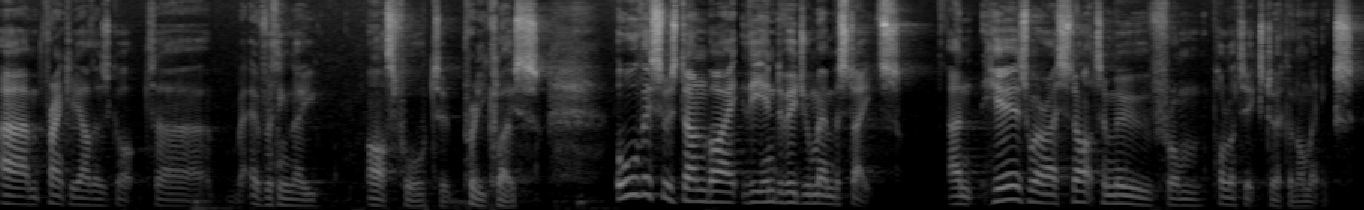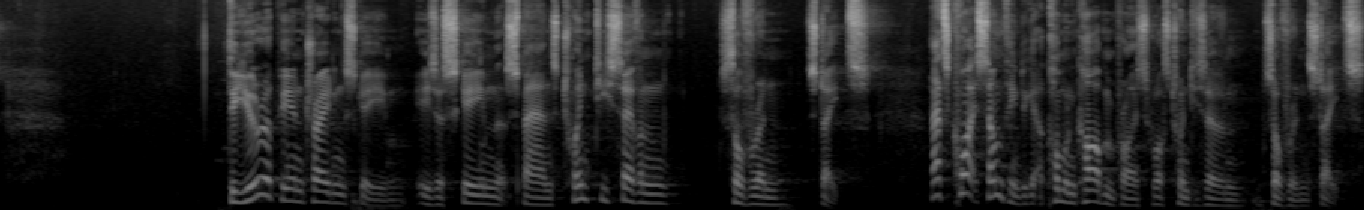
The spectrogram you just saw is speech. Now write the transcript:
Um, frankly, others got uh, everything they asked for to pretty close. All this was done by the individual member states. And here's where I start to move from politics to economics. The European Trading Scheme is a scheme that spans 27 sovereign states. That's quite something to get a common carbon price across 27 sovereign states.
